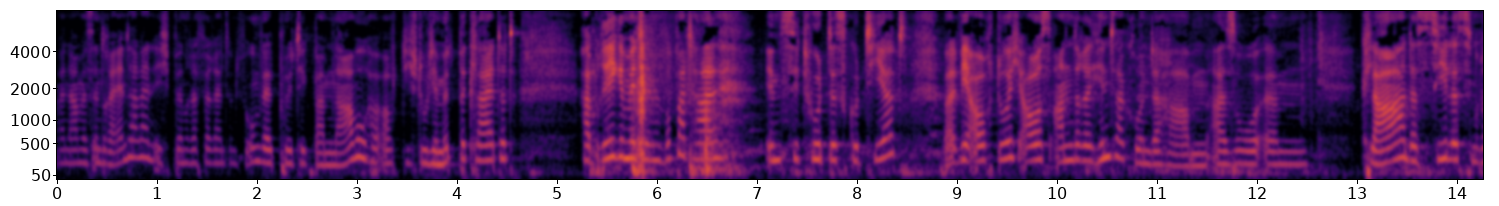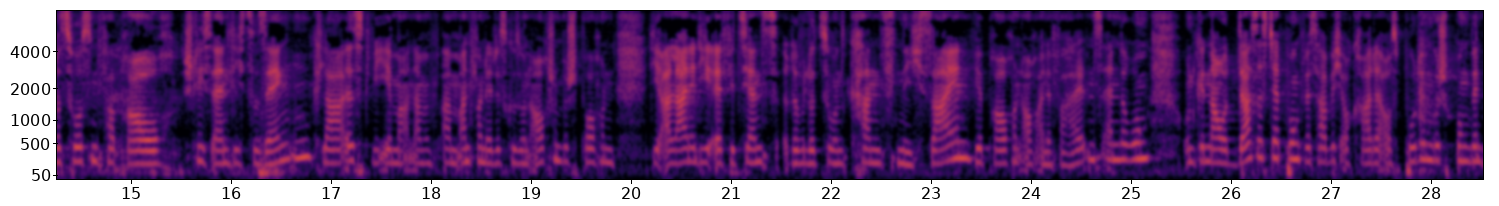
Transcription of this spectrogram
Mein Name ist Indra Enterlein, ich bin Referentin für Umweltpolitik beim NABU, habe auch die Studie mitbegleitet habe rege mit dem Wuppertal-Institut diskutiert, weil wir auch durchaus andere Hintergründe haben. Also ähm, Klar, das Ziel ist, den Ressourcenverbrauch schließlich zu senken. Klar ist, wie eben am, am Anfang der Diskussion auch schon besprochen, die alleine die Effizienzrevolution kann es nicht sein. Wir brauchen auch eine Verhaltensänderung. Und genau das ist der Punkt, weshalb ich auch gerade aufs Podium gesprungen bin.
